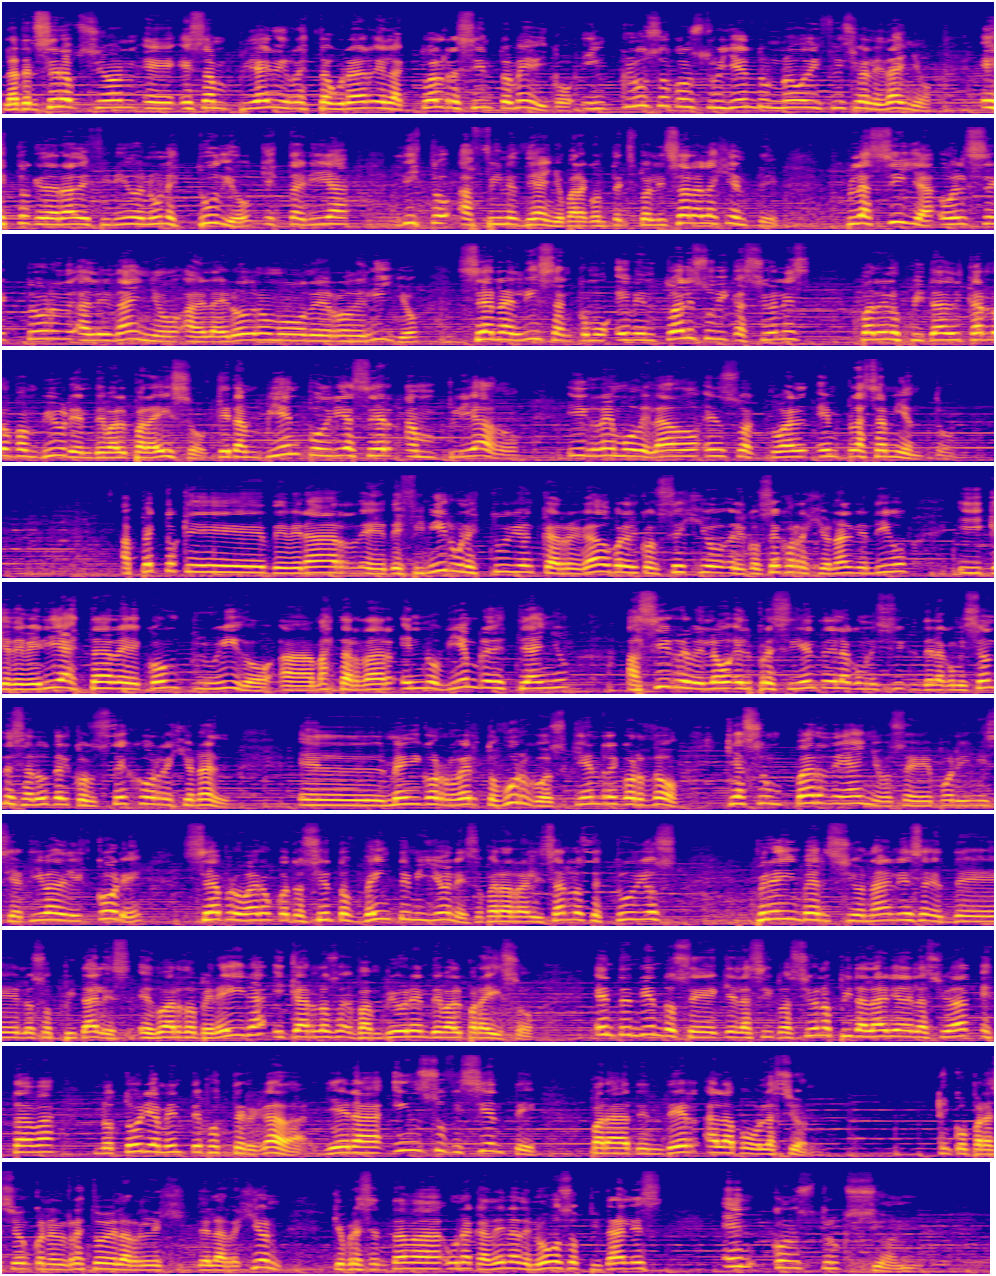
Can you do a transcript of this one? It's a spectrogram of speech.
La tercera opción eh, es ampliar y restaurar el actual recinto médico, incluso construyendo un nuevo edificio aledaño. Esto quedará definido en un estudio que estaría listo a fines de año. Para contextualizar a la gente, Placilla o el sector aledaño al aeródromo de Rodelillo se analizan como eventuales ubicaciones para el Hospital Carlos Van Buren de Valparaíso, que también podría ser ampliado y remodelado en su actual emplazamiento. Aspectos que deberá eh, definir un estudio encargado por el Consejo, el Consejo Regional, bien digo, y que debería estar eh, concluido a más tardar en noviembre de este año. Así reveló el presidente de la, de la Comisión de Salud del Consejo Regional, el médico Roberto Burgos, quien recordó que hace un par de años, eh, por iniciativa del CORE, se aprobaron 420 millones para realizar los estudios preinversionales eh, de los hospitales Eduardo Pereira y Carlos Van Buren de Valparaíso, entendiéndose que la situación hospitalaria de la ciudad estaba notoriamente postergada y era insuficiente para atender a la población. En comparación con el resto de la, de la región, que presentaba una cadena de nuevos hospitales en construcción.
